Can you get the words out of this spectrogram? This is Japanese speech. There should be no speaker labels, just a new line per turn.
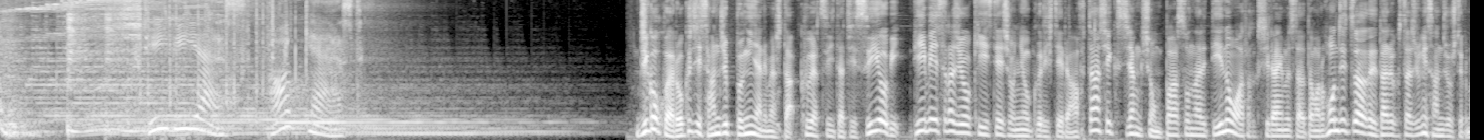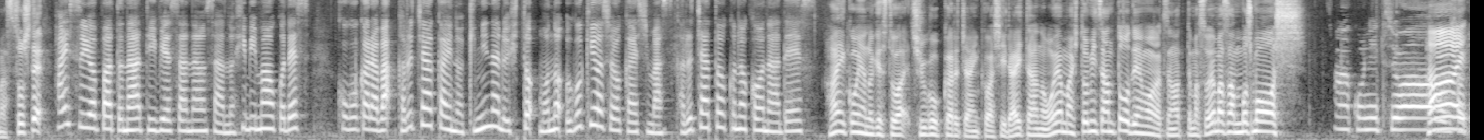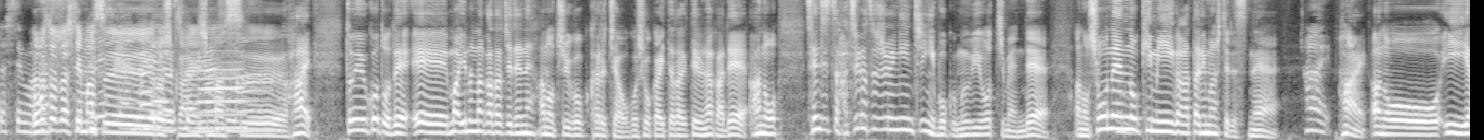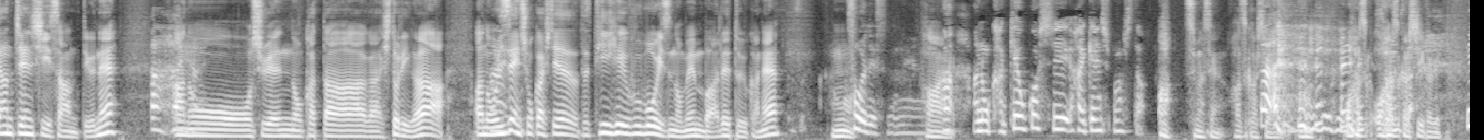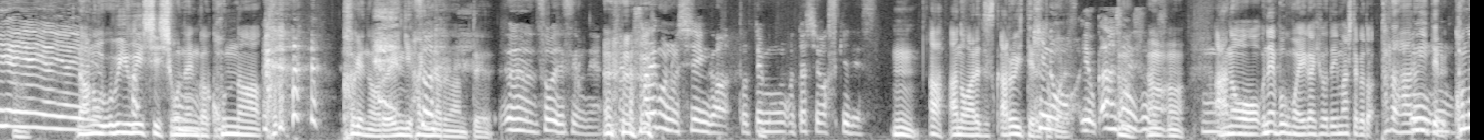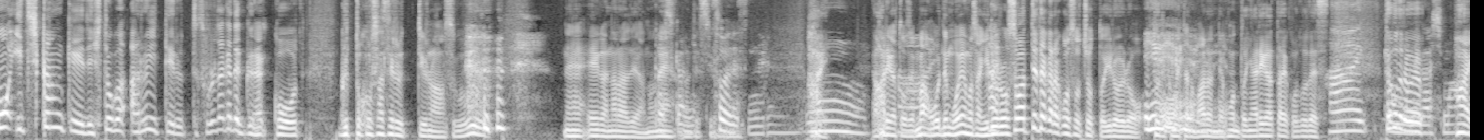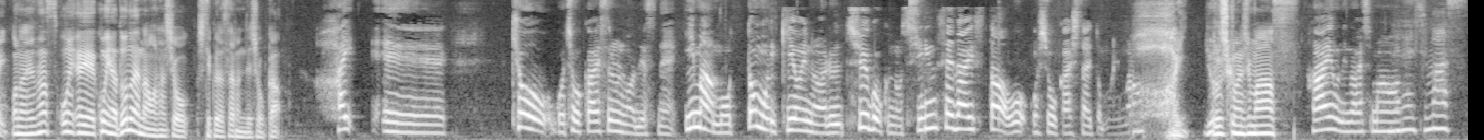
TBS Podcast
時刻は6時30分になりました9月1日水曜日 TBS ラジオキーステーションにお送りしているアフターシックスジャンクションパーソナリティの私ライムスター歌丸本日はダイレクトスタジオに参上しておりますそして
はい、水曜パートナー TBS アナウンサーの日々真央子です。ここからはカルチャー界の気になる人、物、動きを紹介します。カルチャートークのコーナーです。
はい今夜のゲストは中国カルチャーに詳しいライターの小山ひとみさんと電話がつながってます小山さんもしもし
あ、こんにちは。
はい、
ご無沙汰してます。
よろしくお願いします。はい、ということで、えーまあいろんな形でね、あの中国カルチャーをご紹介いただいている中で、あの先日8月12日に僕ムービーウォッチメンで、あの少年の君が当たりましてですね。
はい。
はい、あのーイー・ヤン・チェンシーさんっていうね、
あはいはい
のー主演の方が一人が、あの、
はい
以前紹介していただいた TF ボーイズのメンバーでというかね。うん
そうですよね。
はい
あ、あの書き起こし拝見しました。
あ、すみません、恥ずかしい。う んお恥ずかお恥ずかしい限り。
いやいやいやいやいや。
あの初々しい少年がこんなか 影のある演技派になるなんて。
うん、そうですよね。最後のシーンがとても私は好きです。
うん、あ、あのあれですか、歩いてるところです。
昨日よく、あ、そうです
あのね、僕も映画表で言いましたけど、ただ歩いてる、
うんうん
この位置関係で人が歩いてるって、それだけでぐこう、ぐっとこさせるっていうのは、すごい、ね、映画ならではのね、あれですよね。
そうですね。
はい、
うん
ありがとうございます。まあ、
は
でも、小山さん、いろいろ教わってたからこそ、ちょっといろいろ取り組めたのもあるんで、本当にありがたいことです。
はい。
ということで、
お願いします。
はい、お願いします。おえー今夜はどのようなお話をしてくださるんでしょうか？
はい、えー、今日ご紹介するのはですね、今最も勢いのある中国の新世代スターをご紹介したいと思います。
はい、よろしくお願いします。
はい、お願いし
お
ます。
願いします。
